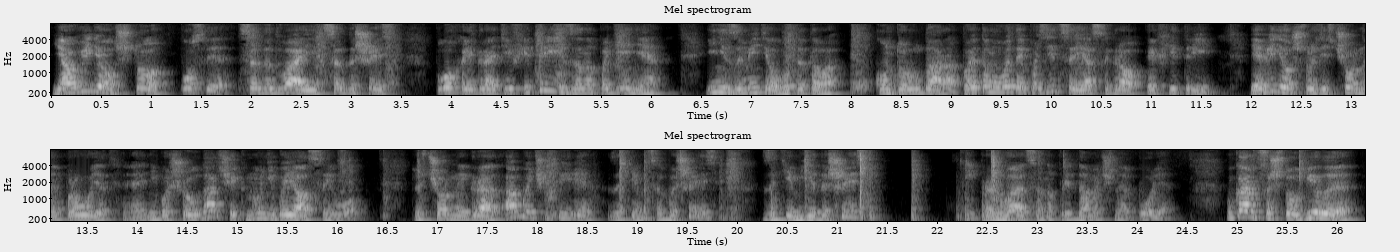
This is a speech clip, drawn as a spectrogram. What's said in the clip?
Я увидел, что после CD2 и CD6 плохо играть F3 из-за нападения и не заметил вот этого контур удара. Поэтому в этой позиции я сыграл F3. Я видел, что здесь черные проводят э, небольшой ударчик, но не боялся его. То есть черные играют АБ4, затем СБ6, затем ЕД6 и прорываются на преддамочное поле. Ну, кажется, что белые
